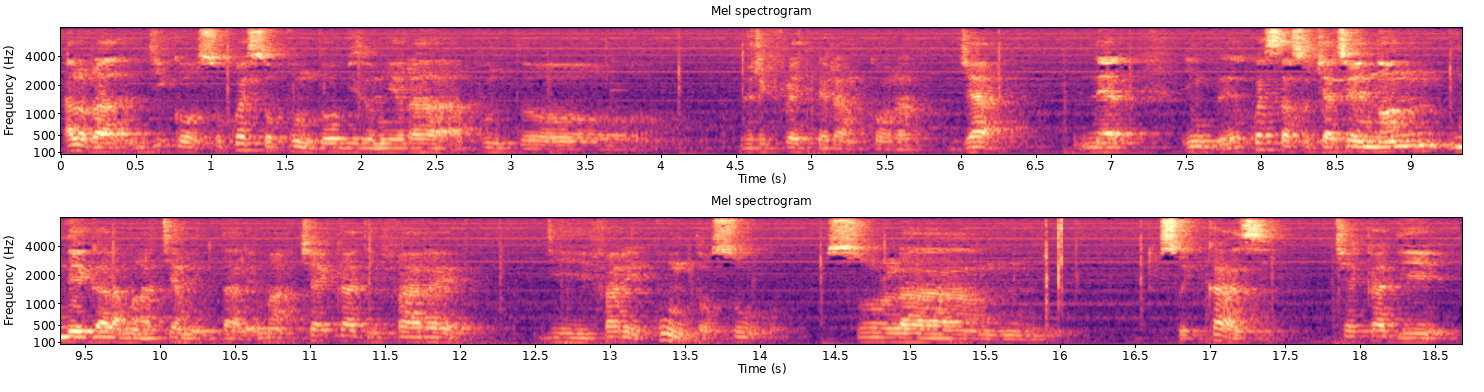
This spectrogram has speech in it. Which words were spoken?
Allora, dico, su questo punto bisognerà appunto riflettere ancora. Già, nel, in, questa associazione non nega la malattia mentale, ma cerca di fare, di fare il punto su, sulla, um, sui casi, cerca di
